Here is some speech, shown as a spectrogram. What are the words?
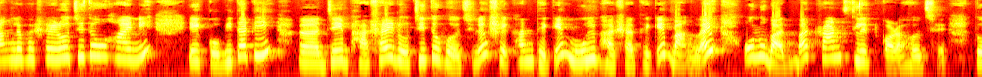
বাংলা ভাষায় রচিতও হয়নি। এই কবিতাটি যে ভাষায় রচিত হয়েছিল সেখান থেকে মূল ভাষা থেকে বাংলায় অনুবাদ বা ট্রান্সলেট করা হয়েছে। তো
